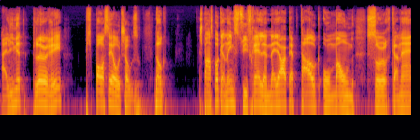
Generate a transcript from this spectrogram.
à la limite pleurer, puis passer à autre chose. Donc, je pense pas que même si tu y ferais le meilleur pep talk au monde sur comment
